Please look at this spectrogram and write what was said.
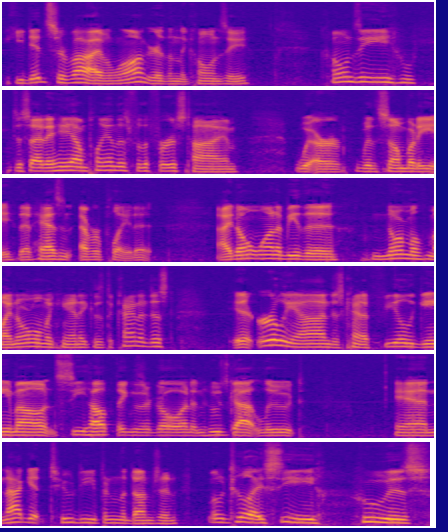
he did survive longer than the Conzi. Conzi decided, hey, I'm playing this for the first time, or with somebody that hasn't ever played it. I don't want to be the normal. My normal mechanic is to kind of just eh, early on, just kind of feel the game out and see how things are going and who's got loot, and not get too deep in the dungeon until I see who is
